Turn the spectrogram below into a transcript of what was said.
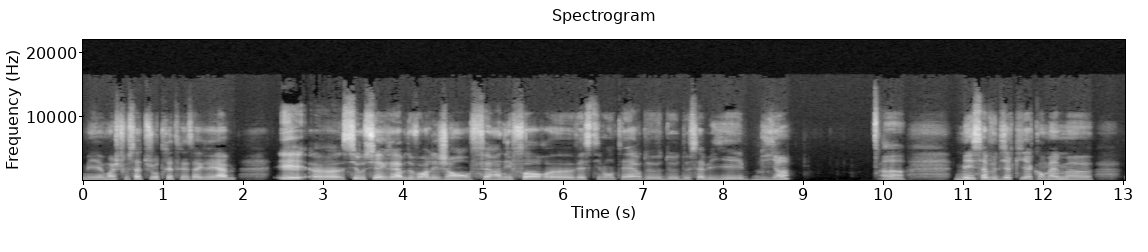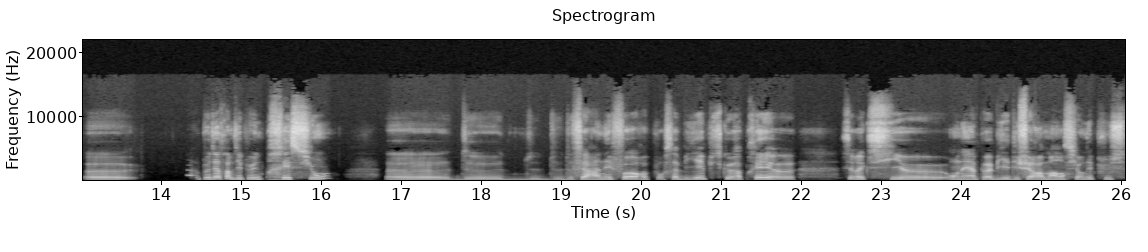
mais moi, je trouve ça toujours très très agréable. Et euh, c'est aussi agréable de voir les gens faire un effort vestimentaire, de, de, de s'habiller bien, euh, mais ça veut dire qu'il y a quand même euh, euh, peut-être un petit peu une pression de, de, de, faire un effort pour s'habiller, puisque après, c'est vrai que si on est un peu habillé différemment, si on est plus,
